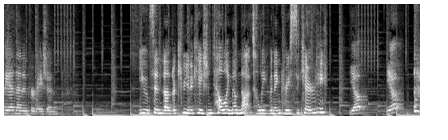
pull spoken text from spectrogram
I had that information. You send another communication telling them not to leave and increase security. Yep. Yep.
